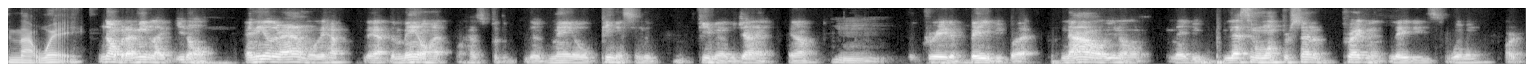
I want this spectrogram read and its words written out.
in that way. No, but I mean, like you know, any other animal, they have they have the male has put the, the male penis in the female vagina. You know, hmm. to create a baby. But now, you know, maybe less than 1% of pregnant ladies, women, are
